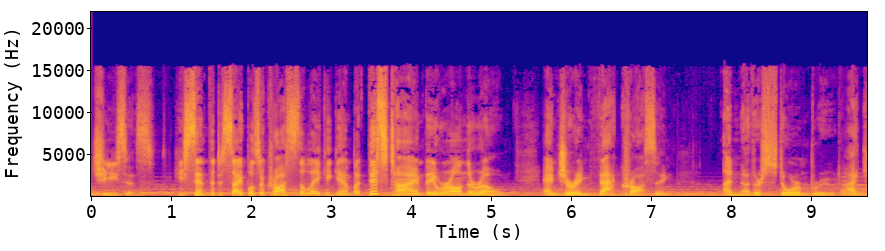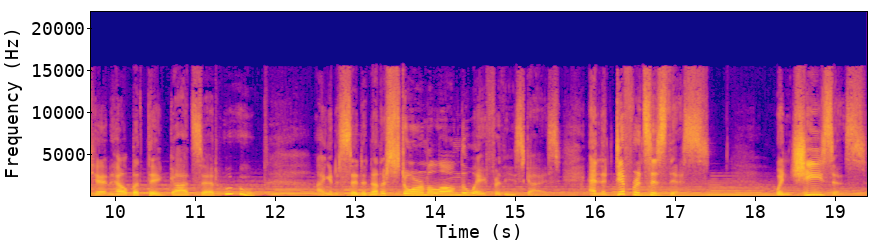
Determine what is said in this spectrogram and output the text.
Jesus, he sent the disciples across the lake again, but this time they were on their own. And during that crossing, another storm brewed. I can't help but think God said, Ooh, I'm going to send another storm along the way for these guys. And the difference is this when Jesus,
